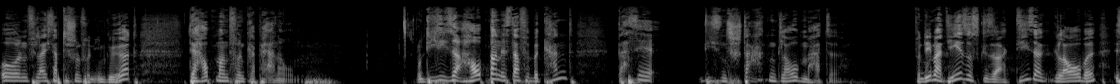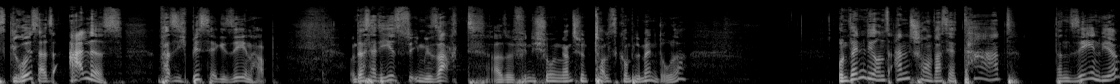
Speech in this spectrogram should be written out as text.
und vielleicht habt ihr schon von ihm gehört, der Hauptmann von Kapernaum. Und dieser Hauptmann ist dafür bekannt, dass er diesen starken Glauben hatte. Von dem hat Jesus gesagt, dieser Glaube ist größer als alles, was ich bisher gesehen habe. Und das hat Jesus zu ihm gesagt. Also finde ich schon ein ganz schön tolles Kompliment, oder? Und wenn wir uns anschauen, was er tat, dann sehen wir,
